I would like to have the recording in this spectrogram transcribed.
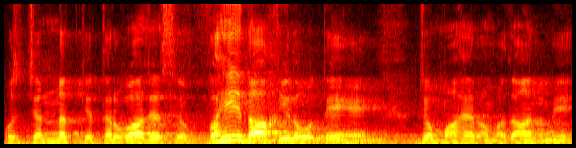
اس جنت کے دروازے سے وہی داخل ہوتے ہیں جو ماہ رمضان میں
